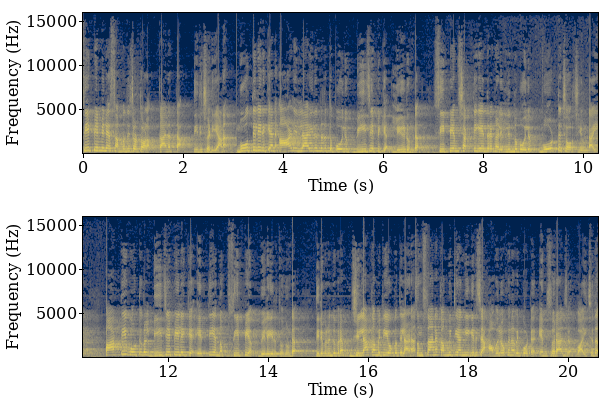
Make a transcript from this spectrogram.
സി പി എമ്മിനെ സംബന്ധിച്ചിടത്തോളം കനത്ത തിരിച്ചടിയാണ്. ബൂത്തിലിരിക്കാൻ ആളില്ലായിരുന്നിടത്ത് പോലും ബി ജെ പിക്ക് ലീഡുണ്ട്. സി പി എം ശക്തി കേന്ദ്രങ്ങളിൽ നിന്നുപോലും വോട്ട് ചോർച്ചയുണ്ടായി. പാർട്ടി വോട്ടുകൾ ബി ജെ പിയിലേക്ക് എത്തിയെന്നും സി പി എം വിലയിരുത്തുന്നുണ്ട്. തിരുവനന്തപുരം ജില്ലാ കമ്മിറ്റി യോഗത്തിലാണ് സംസ്ഥാന കമ്മിറ്റി അംഗീകരിച്ച അവലോകന റിപ്പോർട്ട് എം സ്വരാജ് വായിച്ചത്.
